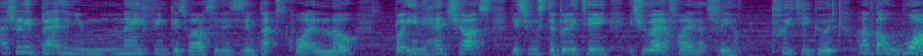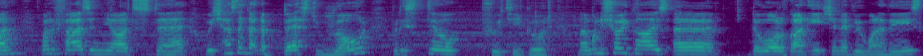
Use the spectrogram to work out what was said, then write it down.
Actually better than you may think as well, seeing as its impact's quite low. But in headshots, this thing's stability, its rate of fire is actually pretty good. And I've got one 1000 yard stare, which hasn't got the best roll, but it's still pretty good. And I'm going to show you guys uh, the roll I've got on each and every one of these.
